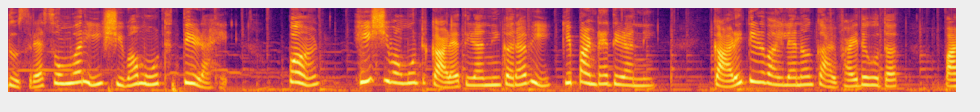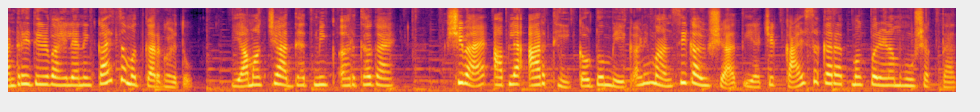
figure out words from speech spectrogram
दुसऱ्या सोमवारी शिवामूठ तीळ आहे. पण ही शिवामूठ काळ्या तिळांनी करावी की पांढऱ्या तिळांनी? काळे तीळ वाहिल्यानं काय फायदे होतात? पांढरे तीळ वाहिल्याने काय चमत्कार घडतो? यामागचे आध्यात्मिक अर्थ काय? शिवाय आपल्या आर्थिक कौटुंबिक आणि मानसिक आयुष्यात याचे काय सकारात्मक परिणाम होऊ शकतात?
